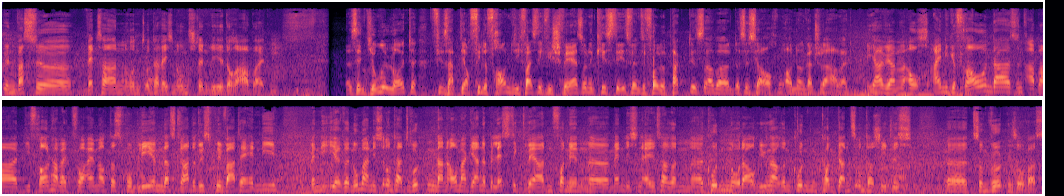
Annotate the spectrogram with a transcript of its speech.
in was für Wettern und unter welchen Umständen wir hier doch arbeiten. Das sind junge Leute. Ihr habt ja auch viele Frauen. Ich weiß nicht, wie schwer so eine Kiste ist, wenn sie voll bepackt ist, aber das ist ja auch, auch eine ganz schöne Arbeit. Ja, wir haben auch einige Frauen da, sind, aber die Frauen haben halt vor allem auch das Problem, dass gerade durchs private Handy, wenn die ihre Nummer nicht unterdrücken, dann auch mal gerne belästigt werden von den äh, männlichen älteren äh, Kunden oder auch jüngeren Kunden. Kommt ganz unterschiedlich äh, zum Wirken sowas.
